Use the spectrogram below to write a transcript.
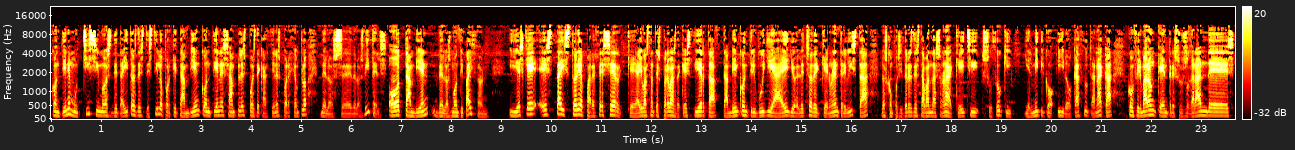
contiene muchísimos detallitos de este estilo porque también contiene samples pues de canciones, por ejemplo, de los, eh, de los Beatles o también de los Monty Python. Y es que esta historia parece ser que hay bastantes pruebas de que es cierta. También contribuye a ello el hecho de que en una entrevista los compositores de esta banda sonora, Keiichi Suzuki y el mítico Hirokazu Tanaka, confirmaron que entre sus grandes,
